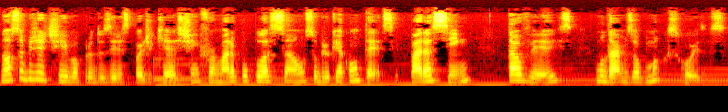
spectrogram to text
Nosso objetivo ao produzir esse podcast é informar a população sobre o que acontece, para assim, talvez, mudarmos algumas coisas.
